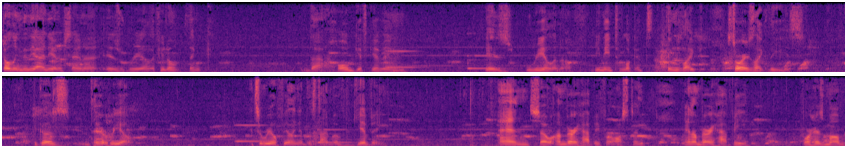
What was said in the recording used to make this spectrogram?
don't think that the idea of Santa is real, if you don't think that whole gift giving is real enough, you need to look at things like stories like these because they're real. It's a real feeling at this time of giving. And so I'm very happy for Austin, and I'm very happy for his mom.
